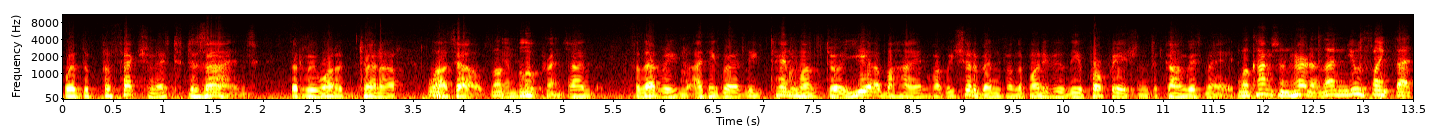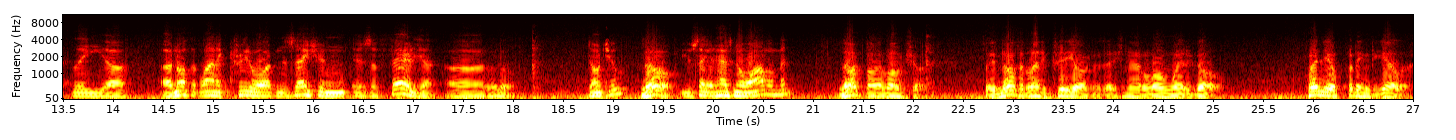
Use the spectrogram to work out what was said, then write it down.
with the perfectionist designs that we wanted to turn out Well, ourselves. In blueprints. And for that reason, I think we're at least 10 months to a year behind what we should have been from the point of view of the appropriations that Congress made. Well, Congressman Herter, then you think that the uh, uh, North Atlantic Treaty Organization is a failure, uh, No, no. don't you? No, You say it has no armament? not by a long shot. The North Atlantic Treaty Organization had a long way to go. When you're putting together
